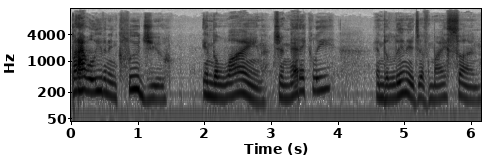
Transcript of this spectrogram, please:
but I will even include you in the line genetically in the lineage of my son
